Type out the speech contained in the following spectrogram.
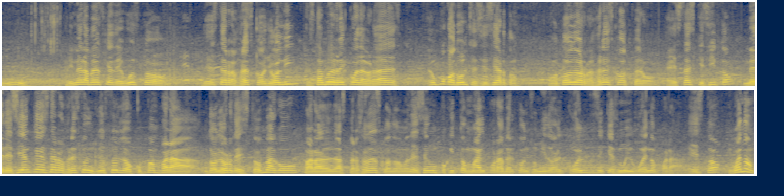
Mm, primera vez que degusto este refresco Yoli. Está muy rico, la verdad. Es un poco dulce, sí es cierto como todos los refrescos, pero está exquisito. Me decían que este refresco incluso lo ocupan para dolor de estómago, para las personas cuando amanecen un poquito mal por haber consumido alcohol, dicen que es muy bueno para esto. Y bueno,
